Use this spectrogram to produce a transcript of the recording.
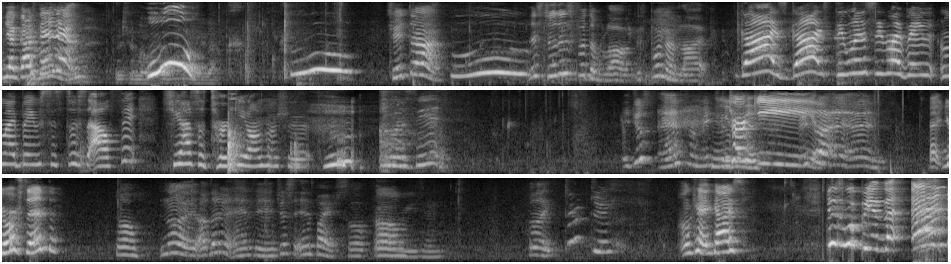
Yeah, guys, they didn't. Ooh. Chita, let's do this for the vlog. It's been a lot. Guys, guys, do you want to see my baby, my baby sister's outfit? She has a turkey on her shirt. you want to see it? It just ends for me to Turkey. Chita, it uh, end. At your send? Oh. No, I didn't end it. It just ended by itself for Oh. some reason. But like, doo doo. Okay, guys. This will be the end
